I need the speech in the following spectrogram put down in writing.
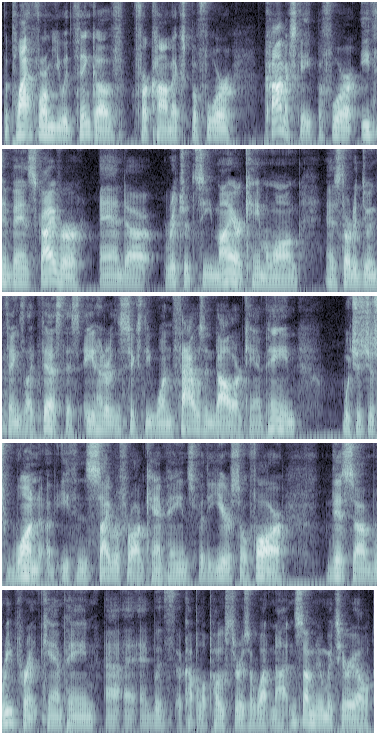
the platform you would think of for comics before Comicsgate, before Ethan Van Sciver and uh, Richard C. Meyer came along and started doing things like this this $861,000 campaign, which is just one of Ethan's Cyberfrog campaigns for the year so far this um, reprint campaign uh, and with a couple of posters or whatnot and some new material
